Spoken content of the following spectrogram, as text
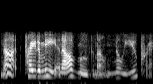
Not pray to me and I'll move the mountain. No, you pray.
